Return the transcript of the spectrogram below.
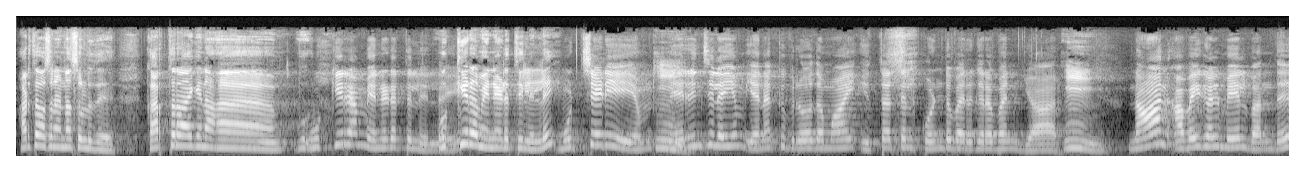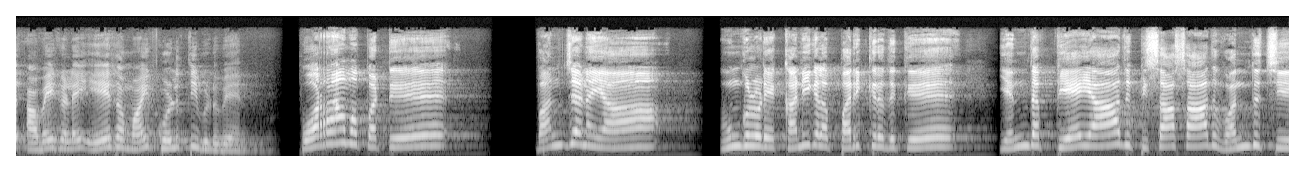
அடுத்த வசனம் என்ன சொல்லுது? கர்த்தராகி உக்கிரம் என்னிடத்தில் இல்லை. உக்கிரம் என்னிடத்தில் இல்லை. முச்செடியையும் நெரிஞ்சிலையும் எனக்கு விரோதமாய் யுத்தத்தில் கொண்டு வருகிறவன் யார்? நான் அவைகள் மேல் வந்து அவைகளை ஏகமாய் கொளுத்தி விடுவேன். பொறாமப்பட்டு வஞ்சனையா உங்களுடைய கனிகளை பறிக்கிறதுக்கு எந்த பேயாவது பிசாசாவது வந்துச்சு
